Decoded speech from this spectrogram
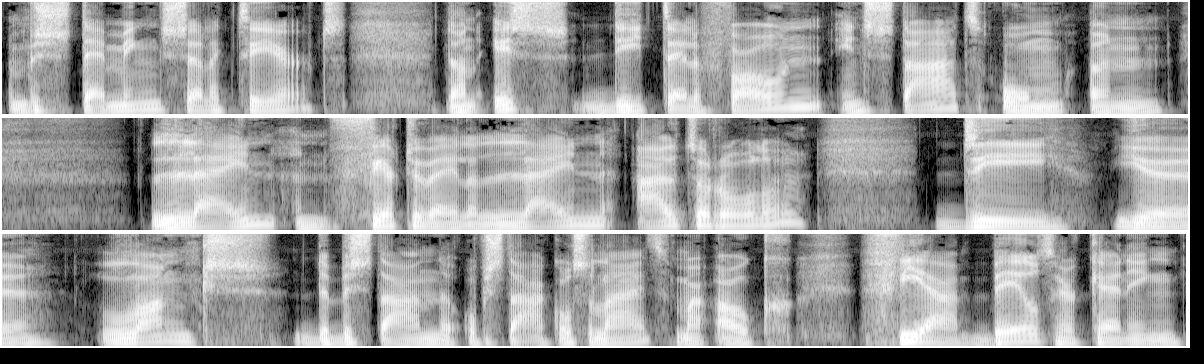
een bestemming selecteert, dan is die telefoon in staat om een lijn, een virtuele lijn uit te rollen, die je langs de bestaande obstakels leidt, maar ook via beeldherkenning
